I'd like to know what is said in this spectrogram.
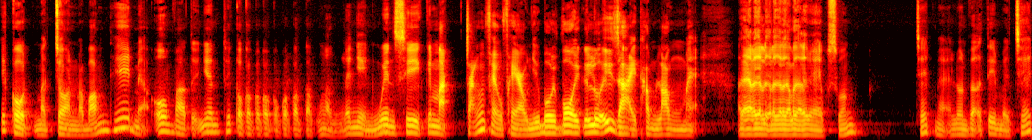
Cái cột mà tròn mà bóng thế mẹ ôm vào tự nhiên thấy cọc cọc cọc cọc cọc ngẩng lên nhìn nguyên si cái mặt trắng phèo phèo như bôi vôi cái lưỡi dài thòng lòng mẹ. Xuống. Chết mẹ luôn vỡ tim mà chết.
